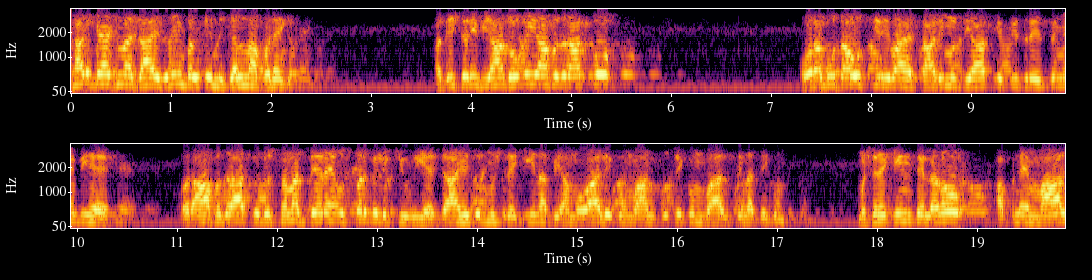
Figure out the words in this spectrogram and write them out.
گھر بیٹھنا جائز نہیں، بلکہ نکلنا پڑے گا۔ حدیث شریف یاد ہو گئی آپ حضرات کو؟ اور ابو داؤد کی روایت تعلیم الجہاد کے تیسرے حصے میں بھی ہے۔ اور آپ حضرات کو جو سند دے رہے ہیں اس پر بھی لکھی ہوئی ہے۔ جاہد المشرقین ابھی ام والم وان مشرقین سے لڑو، اپنے مال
